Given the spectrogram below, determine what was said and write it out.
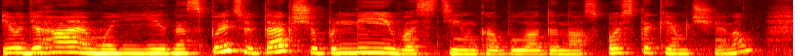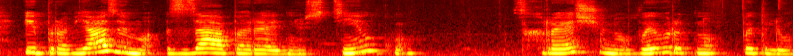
і одягаємо її на спицю так, щоб ліва стінка була до нас ось таким чином. І пров'язуємо за передню стінку схрещену виворотну петлю.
